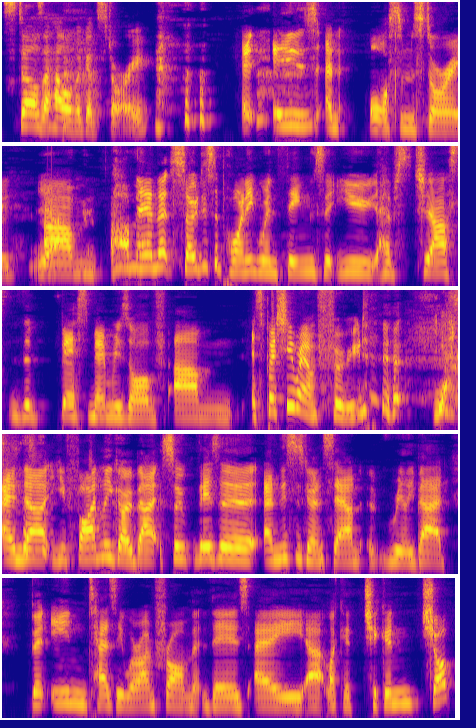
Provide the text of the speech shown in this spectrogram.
still is a hell of a good story. It is an awesome story. Yeah. Um, oh man, that's so disappointing when things that you have just the best memories of, um, especially around food, Yeah. and uh, you finally go back. So there's a, and this is going to sound really bad, but in Tassie, where I'm from, there's a uh, like a chicken shop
